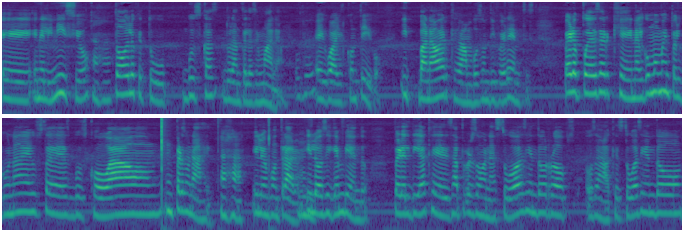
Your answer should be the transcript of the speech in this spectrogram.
eh, en el inicio todo lo que tú buscas durante la semana, e igual contigo. Y van a ver que ambos son diferentes. Pero puede ser que en algún momento alguna de ustedes buscó a un personaje Ajá. y lo encontraron y lo siguen viendo. Pero el día que esa persona estuvo haciendo robs, o sea, que estuvo haciendo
